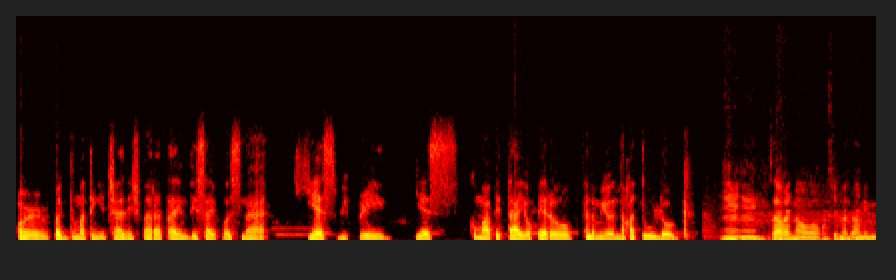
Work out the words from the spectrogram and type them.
Or pag dumating yung challenge para tayong disciples na, yes, we prayed, yes, kumapit tayo, pero alam mo yun, nakatulog. Mm sa akin oo, kasi madaming,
